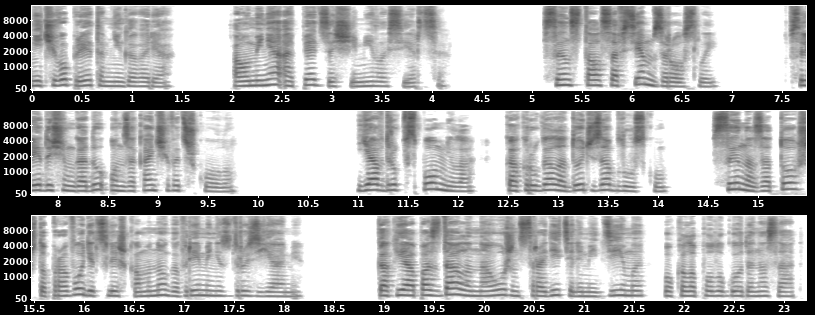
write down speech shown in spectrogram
ничего при этом не говоря, а у меня опять защемило сердце. Сын стал совсем взрослый. В следующем году он заканчивает школу. Я вдруг вспомнила, как ругала дочь за блузку, сына за то, что проводит слишком много времени с друзьями. Как я опоздала на ужин с родителями Димы около полугода назад.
